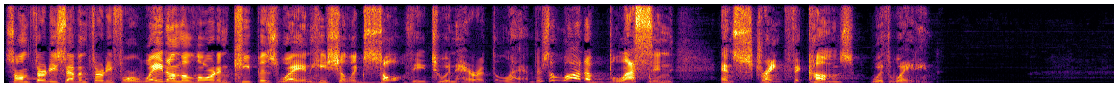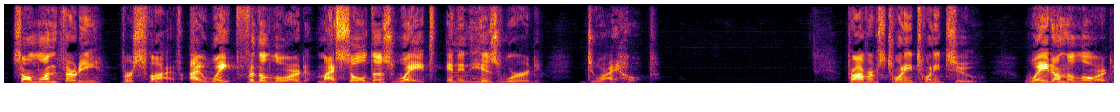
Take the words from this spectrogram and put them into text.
Psalm 37 34, wait on the Lord and keep his way, and he shall exalt thee to inherit the land. There's a lot of blessing and strength that comes with waiting. Psalm 130, verse 5 I wait for the Lord, my soul does wait, and in his word do I hope. Proverbs 20, 22 Wait on the Lord,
